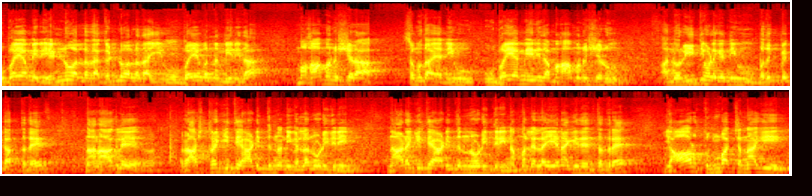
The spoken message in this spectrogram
ಉಭಯ ಮೀರಿ, ಹೆಣ್ಣು ಅಲ್ಲದ ಗಂಡು ಅಲ್ಲದ ಈ ಉಭಯವನ್ನು ಮೀರಿದ ಮಹಾಮನುಷ್ಯರ ಸಮುದಾಯ. ನೀವು ಉಭಯ ಮೀರಿದ ಮಹಾಮನುಷ್ಯರು ಅನ್ನೋ ರೀತಿಯೊಳಗೆ ನೀವು ಬದುಕಬೇಕಾಗ್ತದೆ. ನಾನು ಆಗಲೇ ರಾಷ್ಟ್ರಗೀತೆ ಹಾಡಿದ್ದನ್ನು ನೀವೆಲ್ಲ ನೋಡಿದ್ದೀರಿ. ನಾಡಗೀತೆ ಹಾಡಿದ್ದನ್ನು ನೋಡಿದ್ದೀರಿ. ನಮ್ಮಲ್ಲೆಲ್ಲ ಏನಾಗಿದೆ ಅಂತಂದರೆ, ಯಾರು ತುಂಬ ಚೆನ್ನಾಗಿ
